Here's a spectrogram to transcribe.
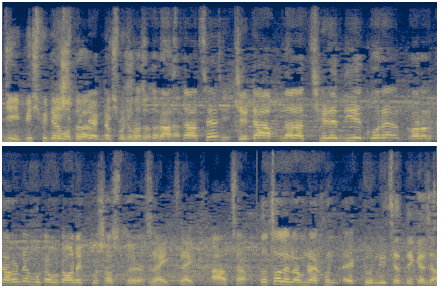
জি, 20 ফিটের মতো- একটা 20 ফিটের মতো প্রশস্ত রাস্তা। রাস্তা। আছে যেটা আপনারা ছেড়ে দিয়ে করে করার কারণে মোটামুটি অনেক প্রশস্ত হয়েছে রাইট রাইট আচ্ছা তো চলেন আমরা এখন একটু নিচের দিকে যাব।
